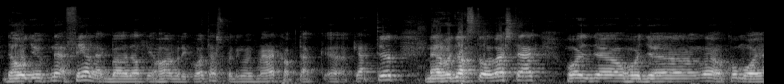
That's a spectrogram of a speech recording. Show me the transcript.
de hogy ők ne, félnek beadatni a harmadik oltást, pedig ők már elkapták kettőt, mert hogy azt olvasták, hogy hogy, hogy nagyon komoly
